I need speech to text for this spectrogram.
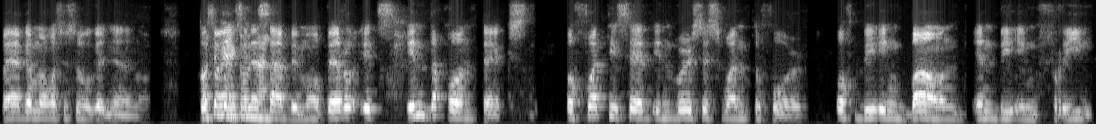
payagan mo ako susugan niya. Ano? Oh, Totoo sige, yung ikaw na. sinasabi mo, pero it's in the context of what he said in verses 1 to 4 of being bound and being free.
